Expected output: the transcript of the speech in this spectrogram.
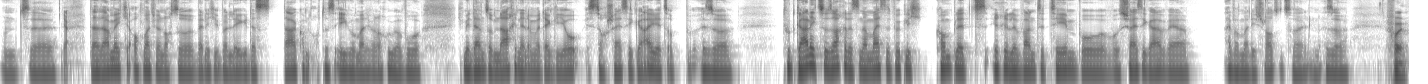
Und äh, ja. da, da merke ich auch manchmal noch so, wenn ich überlege, dass da kommt auch das Ego manchmal noch rüber, wo ich mir dann so im Nachhinein immer denke, jo, ist doch scheißegal jetzt, ob, also tut gar nichts zur Sache. Das sind dann meistens wirklich komplett irrelevante Themen, wo, wo es scheißegal wäre, einfach mal die Schnauze zu halten. Also voll.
